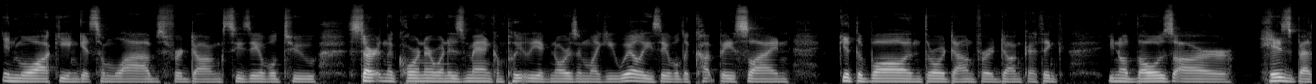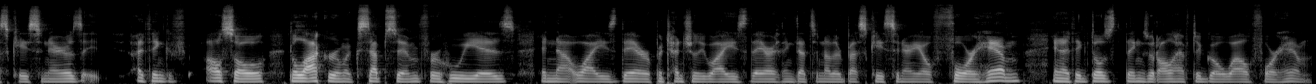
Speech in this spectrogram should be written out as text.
in Milwaukee and get some lobs for dunks. He's able to start in the corner when his man completely ignores him like he will. He's able to cut baseline, get the ball, and throw it down for a dunk. I think, you know, those are his best case scenarios. I think also the locker room accepts him for who he is and not why he's there, potentially why he's there. I think that's another best case scenario for him. And I think those things would all have to go well for him.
